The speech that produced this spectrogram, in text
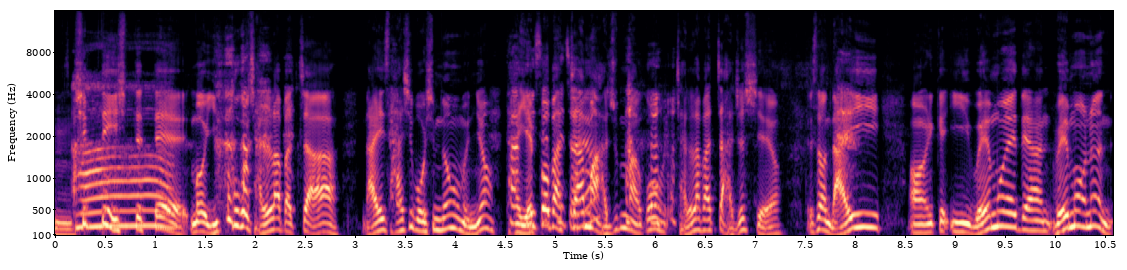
음, 10대, 아. 20대 때 뭐 이쁘고 잘나봤자 나이 40, 50 넘으면요. 다, 다 예뻐봤자 뭐 아줌마고 잘나봤자 아저씨예요. 그래서 나이 어 이렇게 이 외모에 대한 외모는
